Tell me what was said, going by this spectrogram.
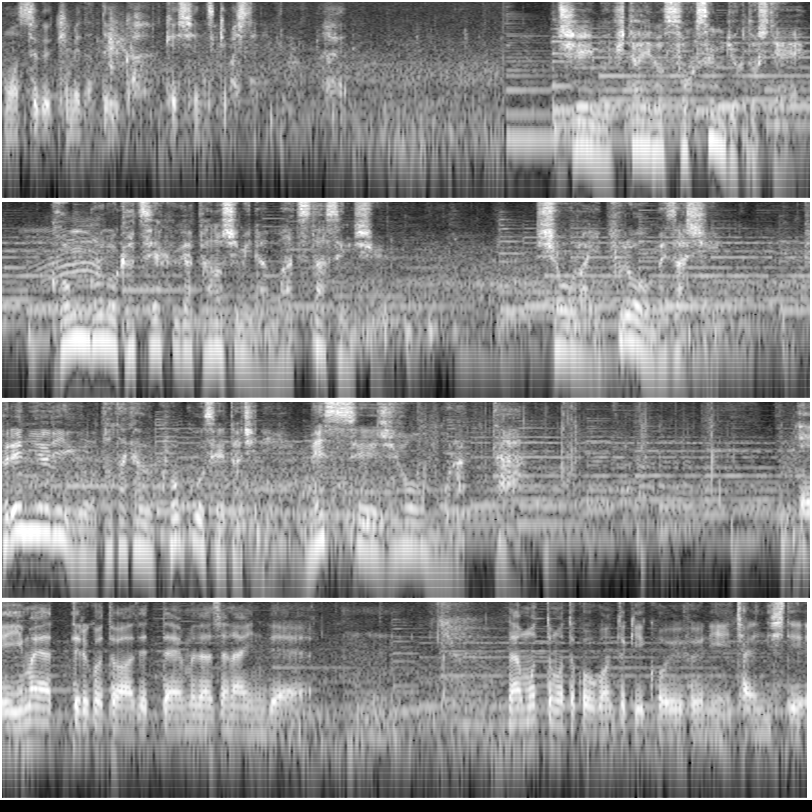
もうすぐ決めたというか決心つきましたね、はい、チーム期待の即戦力として今後の活躍が楽しみな松田選手。将来プロを目指しプレミアリーグを戦う高校生たちにメッセージをもらった、えー、今やってることは絶対無駄じゃないんで、うん、だもっともっと高校の時こういうふうにチャレンジして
